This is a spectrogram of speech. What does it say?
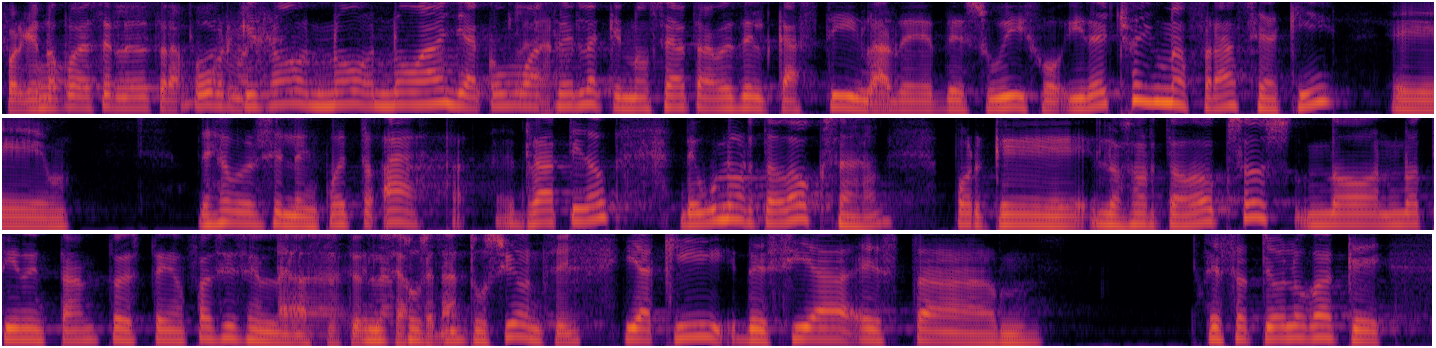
porque no puede ser de otra forma. Porque no, no, no haya cómo hacerla que no sea a través del castigo de, su hijo. Y de hecho hay una frase aquí, eh, déjame ver si la encuentro. Ah, rápido, de una ortodoxa, porque los ortodoxos no, no tienen tanto este énfasis en la, sustitución. Y aquí decía esta, esta teóloga que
